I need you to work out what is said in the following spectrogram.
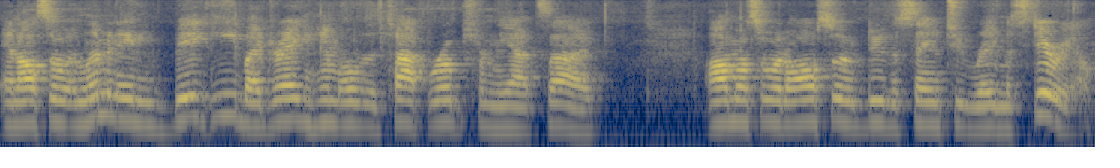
and also eliminating Big E by dragging him over the top ropes from the outside. Omos would also do the same to Rey Mysterio.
